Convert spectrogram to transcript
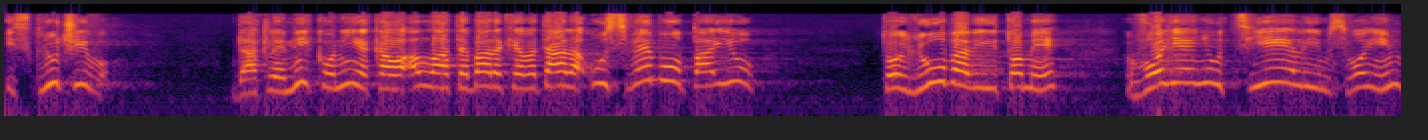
isključivo. Dakle, niko nije kao Allah te bareke ve ta'ala u svemu pa i u toj ljubavi i tome voljenju cijelim svojim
